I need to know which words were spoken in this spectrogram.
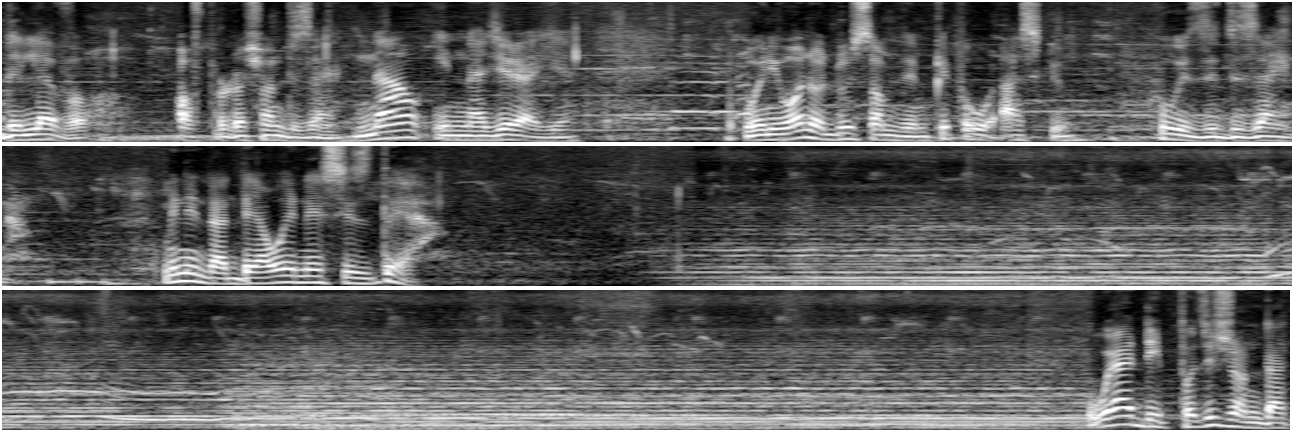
the level of production design. Now in Nigeria here, when you want to do something, people will ask you, who is the designer? Meaning that the awareness is there. Where the position that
